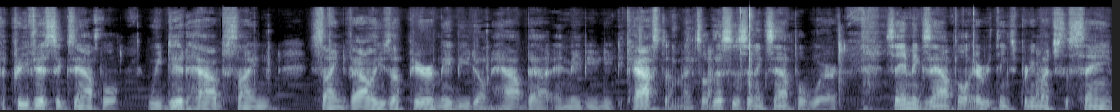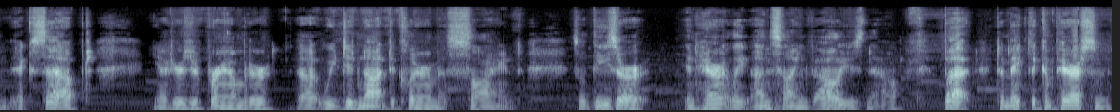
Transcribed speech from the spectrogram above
the previous example we did have signed signed values up here. Maybe you don't have that and maybe you need to cast them. And so this is an example where same example everything's pretty much the same except you know here's your parameter. Uh, we did not declare them as signed. So these are inherently unsigned values now. But to make the comparison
